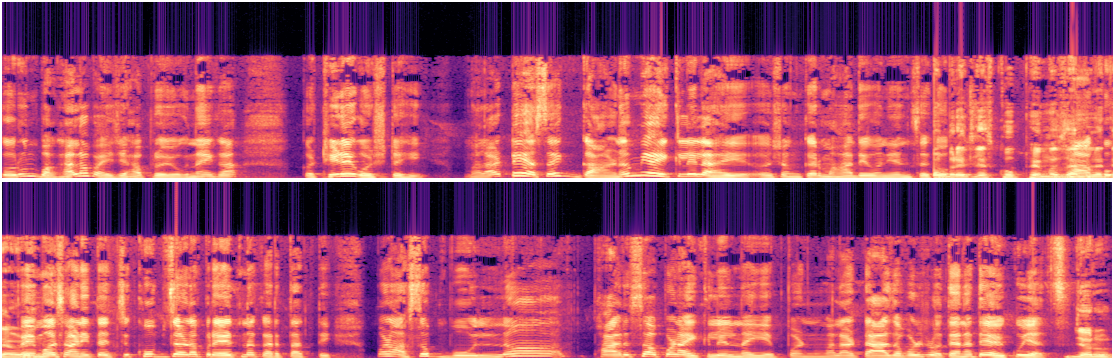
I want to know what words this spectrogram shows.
करून बघायला पाहिजे हा प्रयोग नाही का? कठीण आहे गोष्ट ही. मला वाटते असं एक गाणं मी ऐकलेलं आहे शंकर महादेवन यांचं. ब्रेथलेस खूप फेमस खूप फेमस आणि त्याचे खूप जण प्रयत्न करतात ते. पण असं बोलणं फारसं आपण ऐकलेलं नाहीये. पण मला वाटतं आज आपण श्रोत्यांना ते ऐकूयाच. जरूर.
